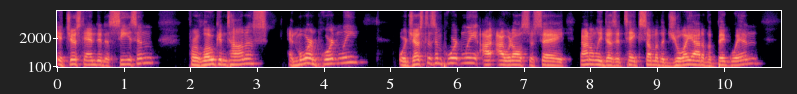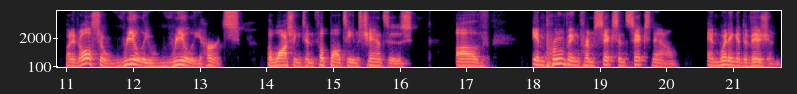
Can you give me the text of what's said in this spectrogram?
it just ended a season for Logan Thomas, and more importantly, or just as importantly, I, I, would also say not only does it take some of the joy out of a big win, but it also really, really hurts the Washington football team's chances of improving from six and six now and winning a division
